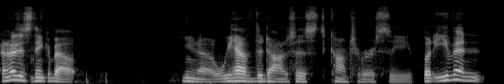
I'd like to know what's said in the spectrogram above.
And I just think about, you know, we have the Donatist controversy, but even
